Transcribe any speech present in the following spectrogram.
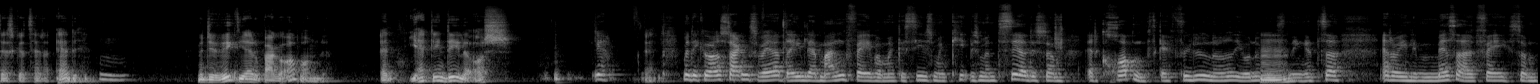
der skal tage dig af det. Mm. Men det vigtige er, at du bakker op om det. At ja, det er en del af os. Ja. ja. Men det kan også sagtens være, at der egentlig er mange fag, hvor man kan sige, hvis man, hvis man ser det som, at kroppen skal fylde noget i undervisningen, mm. at så er der jo egentlig masser af fag, som,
